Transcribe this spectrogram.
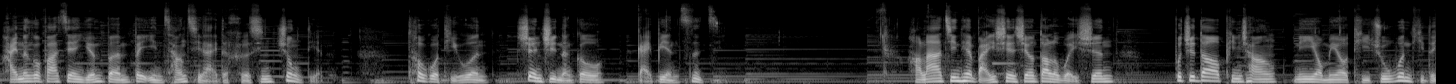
还能够发现原本被隐藏起来的核心重点。透过提问，甚至能够改变自己。好啦，今天白衣先生又到了尾声，不知道平常你有没有提出问题的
